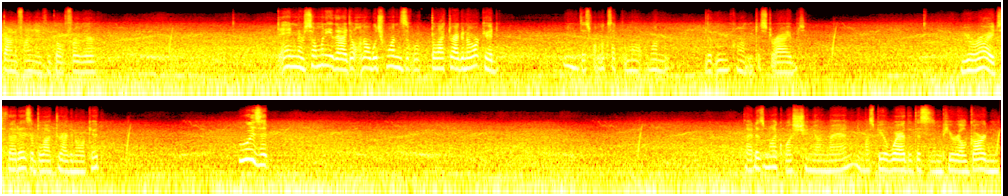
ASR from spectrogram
bound to find me if we go further. Dang, there's so many that I don't know which one's Black Dragon Orchid. Hmm, this one looks like the one that Liukan described. You're right, that is a Black Dragon Orchid. Who is it? That is my question, young man. You must be aware that this is Imperial Garden.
